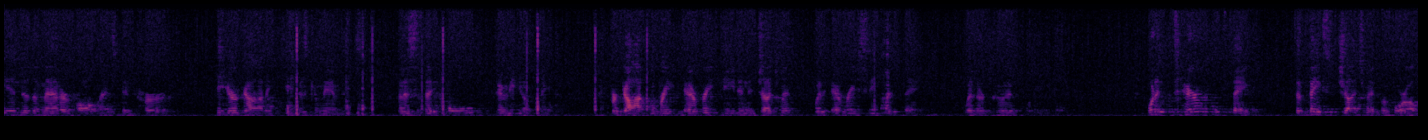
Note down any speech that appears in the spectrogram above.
end of the matter, all has been heard. Fear God and keep his commandments. This is the whole duty of man. For God will bring every deed into judgment with every secret thing, whether good or evil. What a terrible thing to face judgment before a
